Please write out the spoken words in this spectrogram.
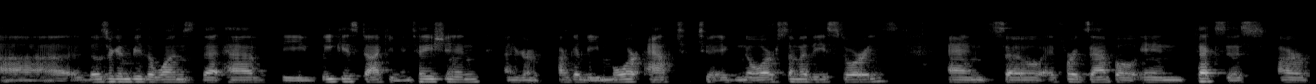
Uh, those are going to be the ones that have the weakest documentation and are going are going to be more apt to ignore some of these stories. And so, for example, in Texas, our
